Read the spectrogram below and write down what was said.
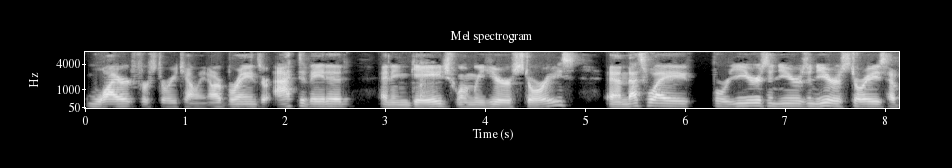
wired for storytelling. Our brains are activated and engaged when we hear stories, and that's why for years and years and years stories have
